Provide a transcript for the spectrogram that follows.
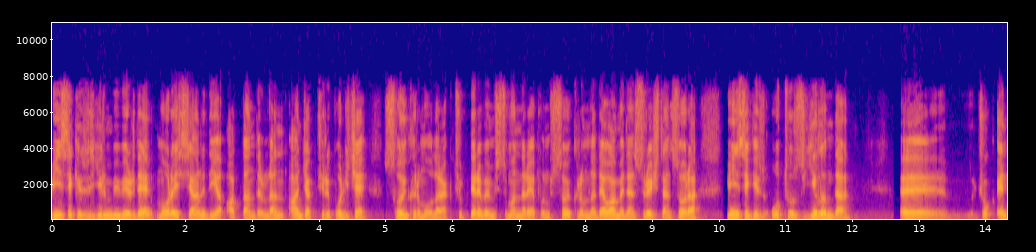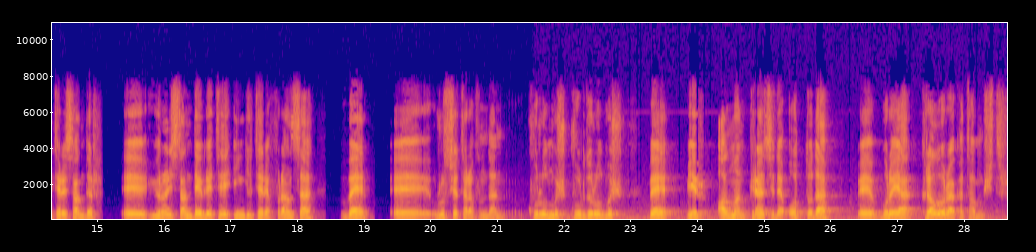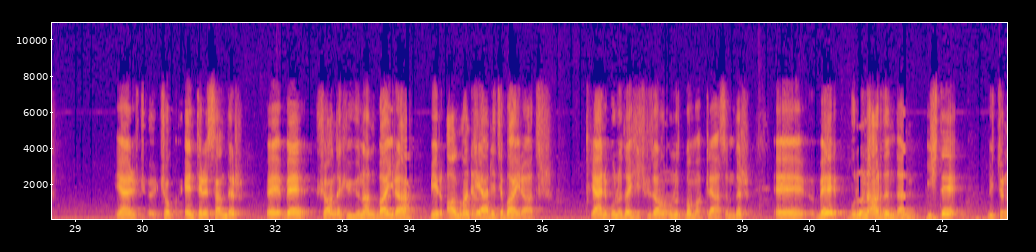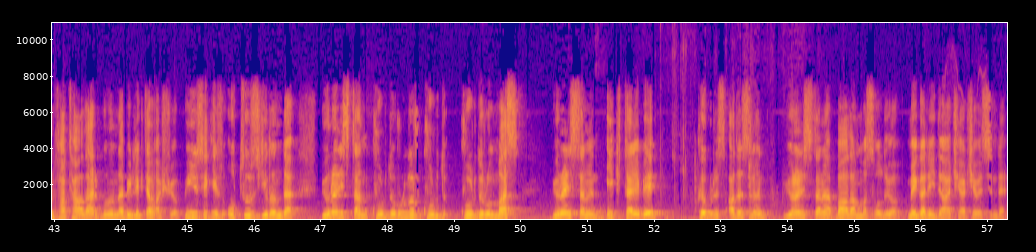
1821'de Mora İsyanı diye adlandırılan ancak Tripoliçe soykırımı olarak Türklere ve Müslümanlara yapılmış soykırımla devam eden süreçten sonra 1830 yılında e, çok enteresandır. Ee, Yunanistan devleti İngiltere, Fransa ve e, Rusya tarafından kurulmuş, kurdurulmuş ve bir Alman prensi de Otto da e, buraya kral olarak atanmıştır. Yani çok enteresandır E, ve şu andaki Yunan bayrağı bir Alman eyaleti bayrağıdır. Yani bunu da hiçbir zaman unutmamak lazımdır. Ee, ve bunun ardından işte bütün hatalar bununla birlikte başlıyor. 1830 yılında Yunanistan kurdurulur kurdu- kurdurulmaz Yunanistan'ın ilk talebi Kıbrıs adasının Yunanistan'a bağlanması oluyor Megalida çerçevesinde.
